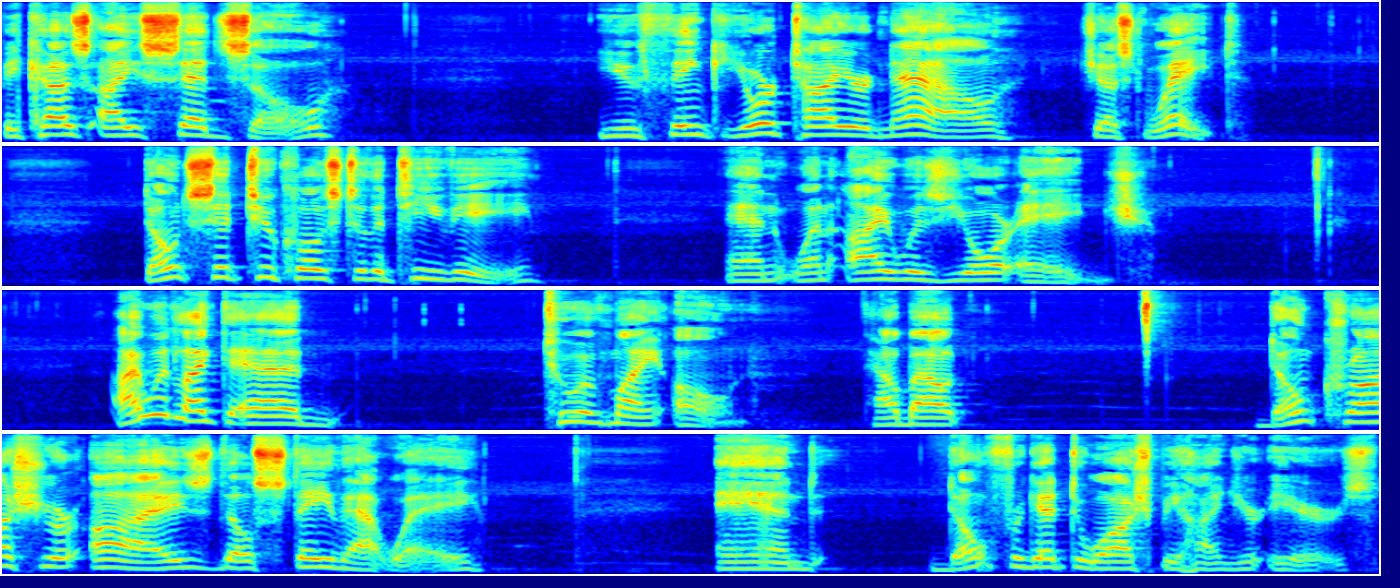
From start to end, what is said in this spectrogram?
Because I said so, you think you're tired now, just wait. Don't sit too close to the TV. And when I was your age, I would like to add two of my own. How about don't cross your eyes, they'll stay that way. And don't forget to wash behind your ears.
